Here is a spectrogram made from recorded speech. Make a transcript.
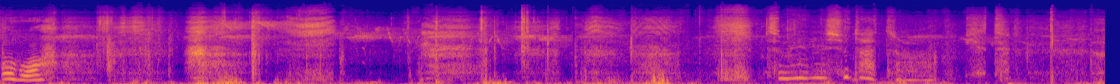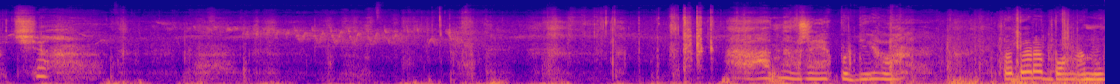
Ого. Це мені не сюди треба бігти. Хоча. Ладно, вже як побігла. По барабану.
